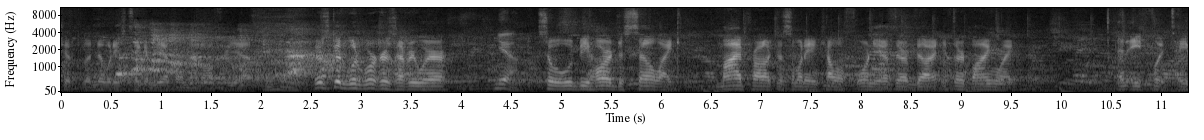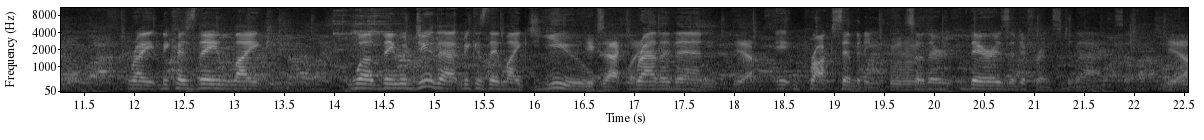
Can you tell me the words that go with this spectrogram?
shipped, but nobody's taken me up on that offer yet. Mm-hmm. There's good woodworkers everywhere, Yeah. so it would be hard to sell like my product to somebody in California if they're buy, if they're buying like an eight foot table. Right, because they like. Well, they would do that because they liked you Exactly. rather than Yeah, it, proximity. Mm-hmm. So there there is a difference to that. So. yeah.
